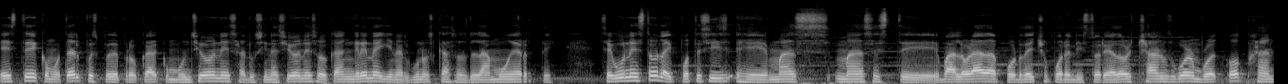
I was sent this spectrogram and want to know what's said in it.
Este como tal pues puede provocar convulsiones, alucinaciones o gangrena y en algunos casos la muerte. Según esto, la hipótesis eh, más, más este, valorada por, de hecho, por el historiador Charles Wormwood Upham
